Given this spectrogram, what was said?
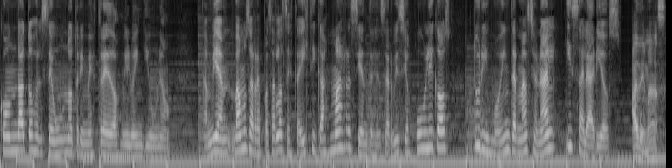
con datos del segundo trimestre de 2021. También vamos a repasar las estadísticas más recientes de servicios públicos, turismo internacional y salarios. Además,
